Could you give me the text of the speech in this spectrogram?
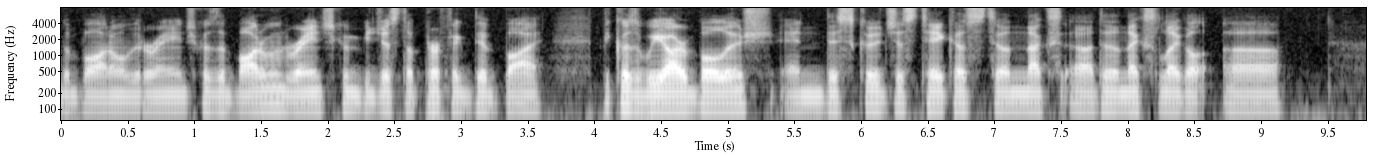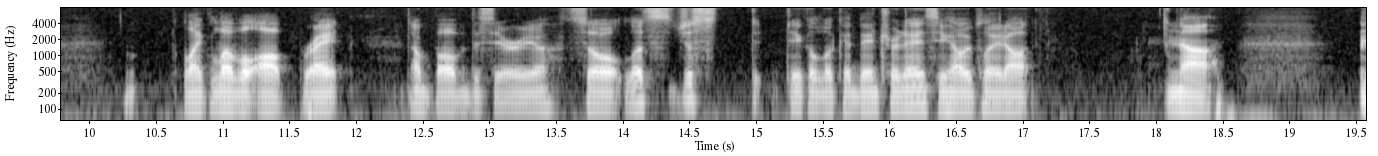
the bottom of the range because the bottom of the range can be just a perfect dip buy because we are bullish and this could just take us to the next uh, to the next leg uh like level up right? Above this area. So let's just take a look at the intraday and see how it played out. Now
